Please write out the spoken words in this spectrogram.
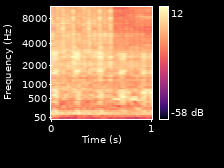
ha ha! Yeah.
